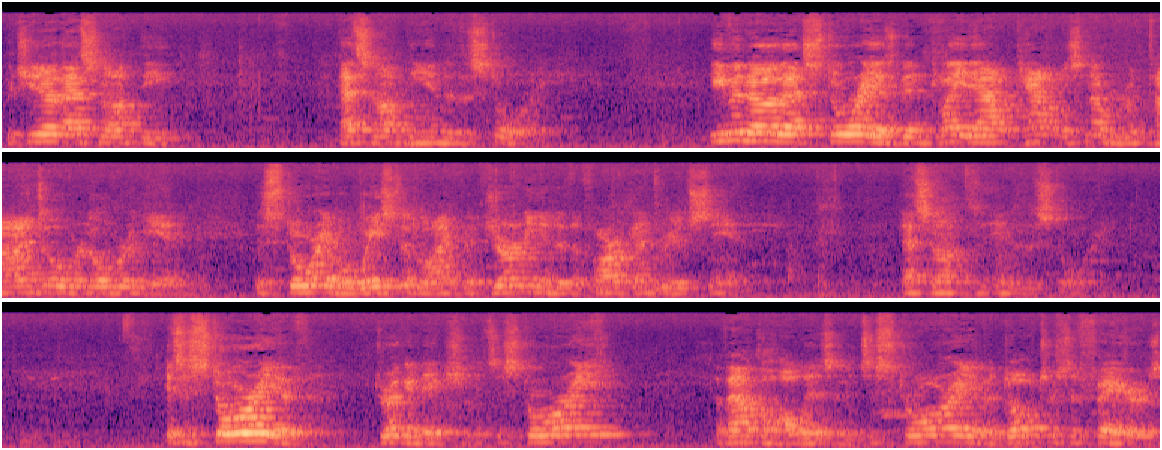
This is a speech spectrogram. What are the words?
But you know that's not the that's not the end of the story. Even though that story has been played out countless number of times over and over again, the story of a wasted life, a journey into the far country of sin. That's not the end of the story. It's a story of drug addiction. It's a story of alcoholism. It's a story of adulterous affairs,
